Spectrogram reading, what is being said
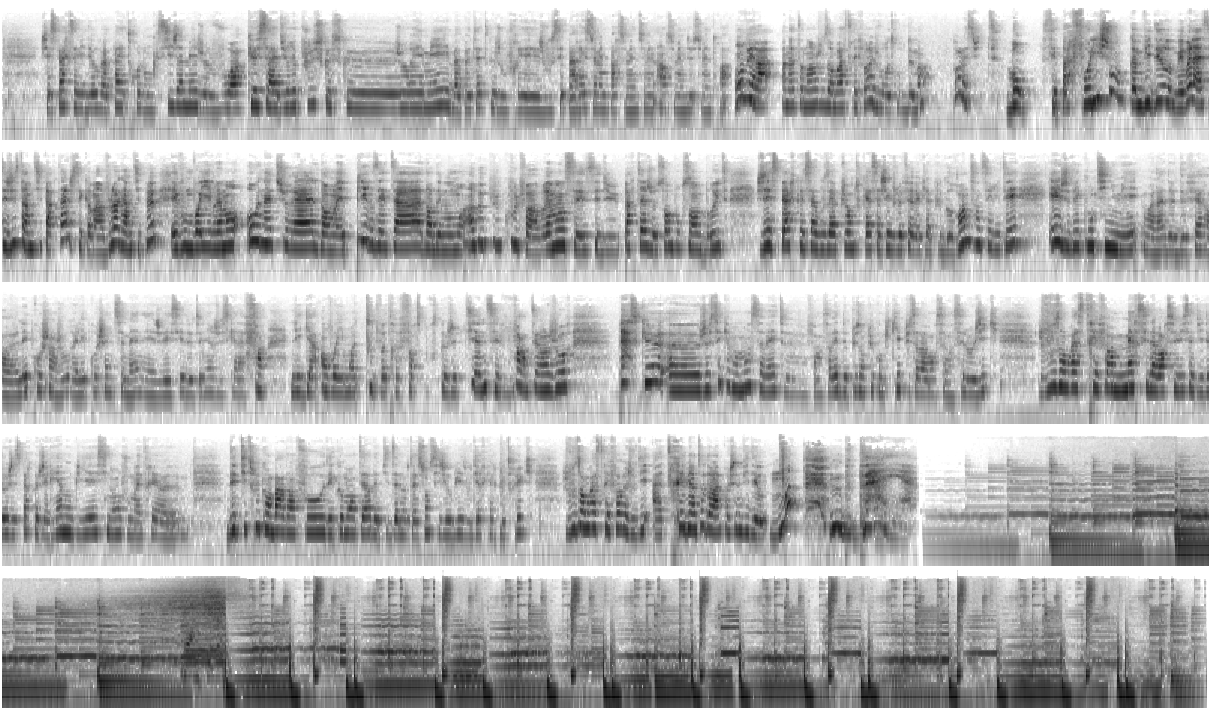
J'espère que cette vidéo va pas être trop longue. Si jamais je vois que ça a duré plus que ce que j'aurais aimé, bah peut-être que je vous ferai, je vous séparerai semaine par semaine, semaine 1, semaine 2, semaine 3. On verra. En attendant, je vous embrasse très fort et je vous retrouve demain pour la suite. Bon, c'est pas folichon comme vidéo, mais voilà, c'est juste un petit partage, c'est comme un vlog un petit peu, et vous me voyez vraiment au naturel, dans mes pires états, dans des moments un peu plus cool, enfin vraiment c'est du partage 100% brut. J'espère que ça vous a plu, en tout cas sachez que je le fais avec la plus grande sincérité, et je vais continuer voilà, de, faire euh, les prochains jours et les prochaines semaines, et je vais essayer de tenir jusqu'à la fin. Les gars, envoyez-moi toute votre force pour que je tienne ces 21 jours parce que euh, je sais qu'à un moment ça va être, euh, enfin ça va être de plus en plus compliqué, plus ça va avancer, hein, c'est logique. Je vous embrasse très fort, merci d'avoir suivi cette vidéo, j'espère que j'ai rien oublié, sinon je vous mettrai euh, des petits trucs en barre d'infos, des commentaires, des petites annotations si j'ai oublié de vous dire quelques trucs. Je vous embrasse très fort et je vous dis à très bientôt dans la prochaine vidéo. Bye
